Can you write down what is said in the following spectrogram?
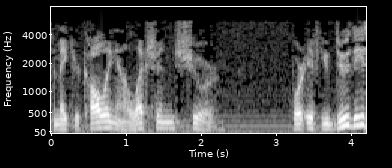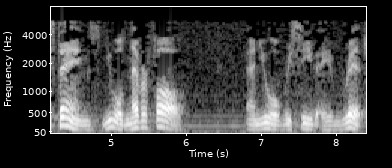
to make your calling and election sure. For if you do these things, you will never fall and you will receive a rich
